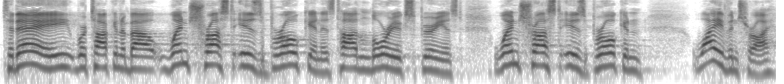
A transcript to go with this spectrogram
Today, we're talking about when trust is broken, as Todd and Lori experienced. When trust is broken, why even try?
